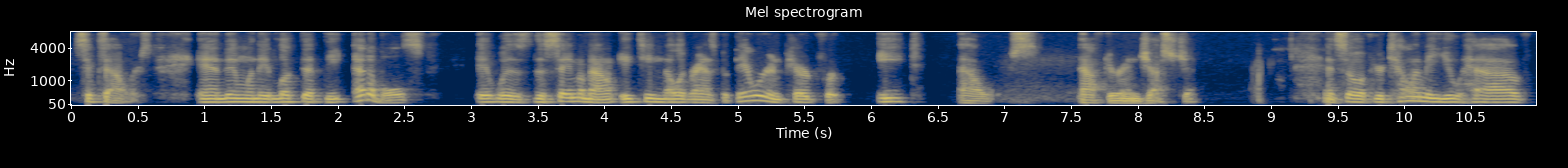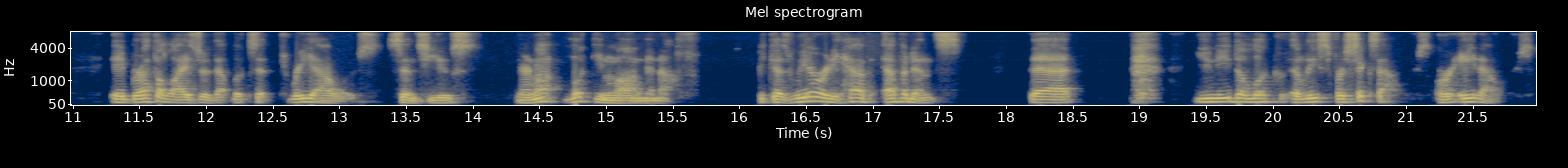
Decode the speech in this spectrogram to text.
Six hours. And then when they looked at the edibles, it was the same amount, 18 milligrams, but they were impaired for eight hours after ingestion. And so if you're telling me you have a breathalyzer that looks at three hours since use, you're not looking long enough because we already have evidence that you need to look at least for six hours or eight hours.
